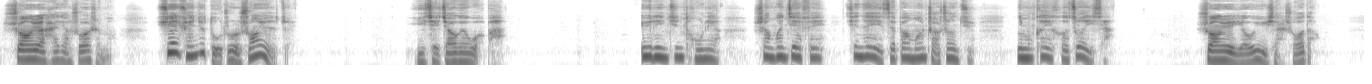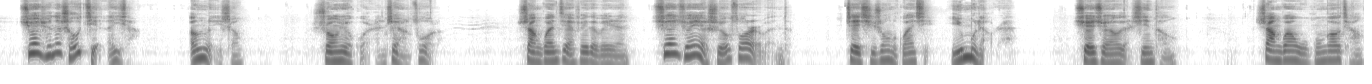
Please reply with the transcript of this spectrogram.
双月还想说什么，轩辕就堵住了双月的嘴：“一切交给我吧。”御林军统领上官剑飞现在也在帮忙找证据，你们可以合作一下。”双月犹豫下说道。轩辕的手紧了一下，嗯了一声。双月果然这样做了。上官剑飞的为人，轩辕也是有所耳闻的，这其中的关系一目了然。轩轩有点心疼。上官武功高强，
